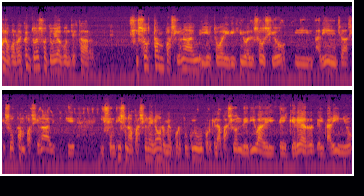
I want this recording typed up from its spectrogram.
Bueno, con respecto a eso te voy a contestar. Si sos tan pasional, y esto va dirigido al socio y al hincha, si sos tan pasional y, que, y sentís una pasión enorme por tu club, porque la pasión deriva del, querer, del cariño,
